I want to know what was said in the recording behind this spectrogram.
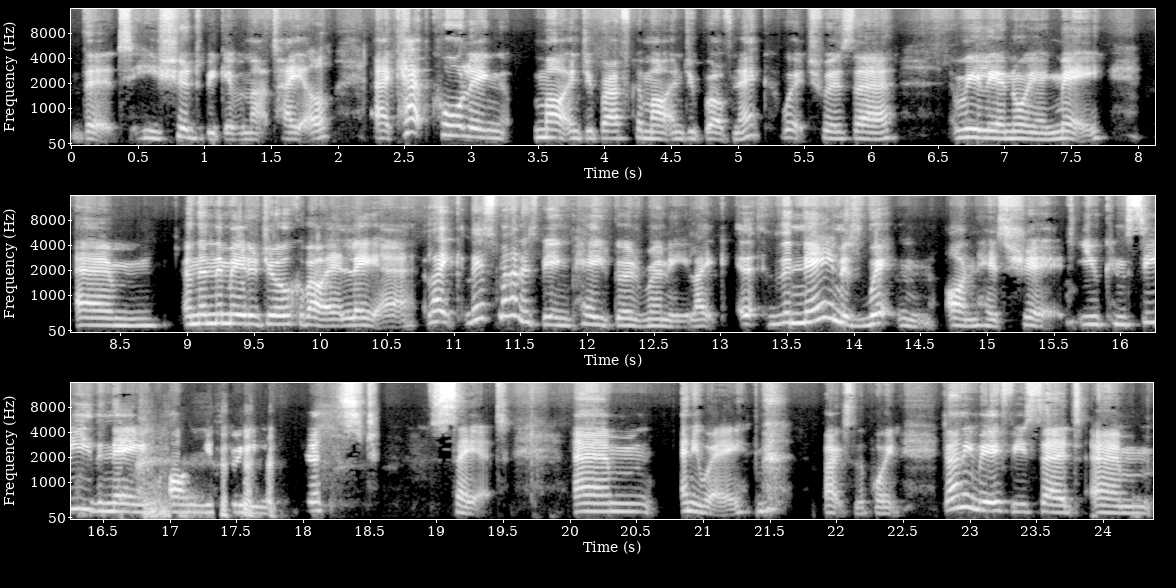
that he should be given that title. Uh, kept calling Martin Dubravka Martin Dubrovnik, which was uh, really annoying me. Um, and then they made a joke about it later. Like this man is being paid good money. Like uh, the name is written on his shirt. You can see the name on your screen. Just say it. Um, anyway, back to the point. Danny Murphy said um,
